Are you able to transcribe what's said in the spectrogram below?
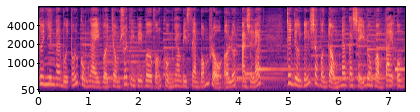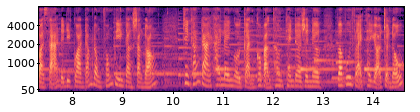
Tuy nhiên, ngay buổi tối cùng ngày, vợ chồng Justin Bieber vẫn cùng nhau đi xem bóng rổ ở Los Angeles. Trên đường đến sân vận động, nam ca sĩ luôn vòng tay ôm bà xã để đi qua đám đông phóng viên đang săn đón. Trên khán đài, Hailey ngồi cạnh cô bạn thân Kendall Jenner và vui vẻ theo dõi trận đấu.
